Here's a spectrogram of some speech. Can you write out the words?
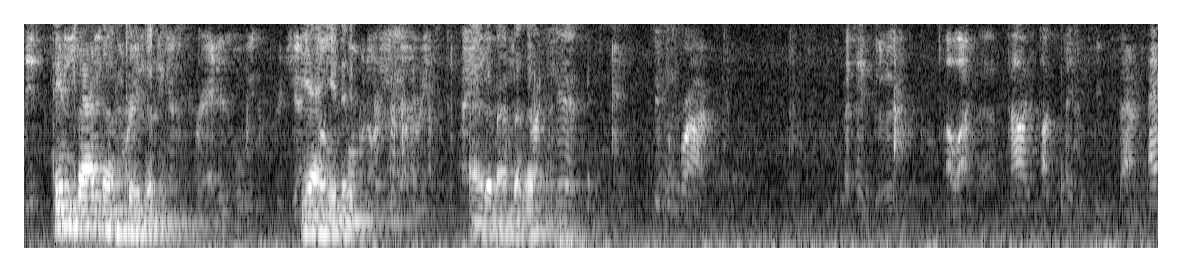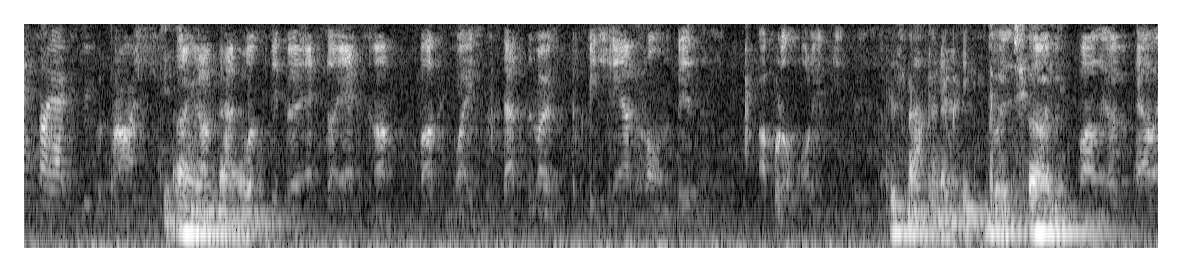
This Didn't could be do this? we're gonna create it, or we could project Yeah, our he did. comment on I remember that. Right, cheers. Super prime. That tastes good. I like that. Now it's time to take it super sad. XIX super prime. Oh no. one sip of XIX and I'm fucking wasted. That's the most efficient alcohol in the business. I put a lot in here for this. This is not gonna be good, So, surely. Finally overpower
